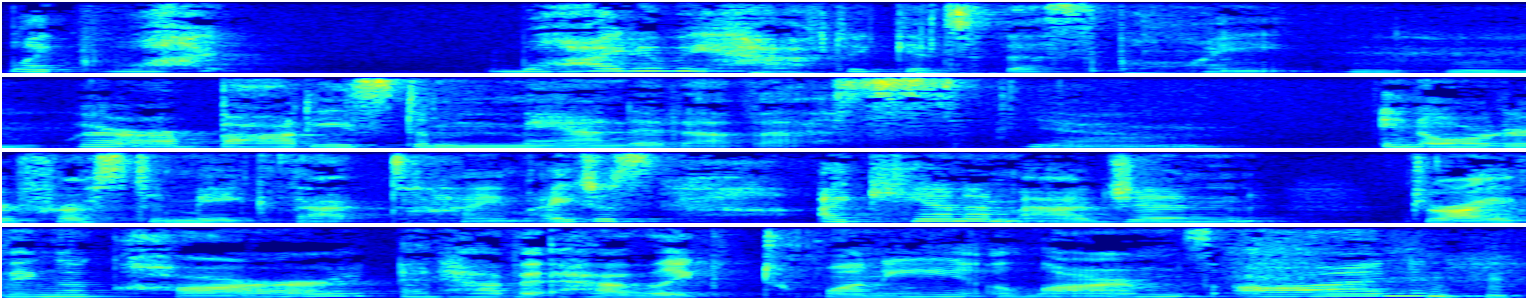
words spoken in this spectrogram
like, what? Why do we have to get to this point mm-hmm. where our bodies demand it of us yeah. in order for us to make that time? I just, I can't imagine driving a car and have it have like 20 alarms on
